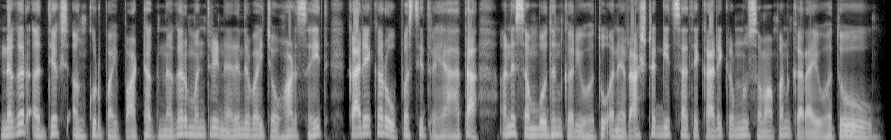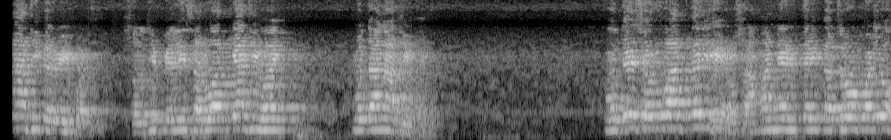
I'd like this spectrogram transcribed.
નગર અધ્યક્ષ અંકુરભાઈ પાઠક, નગર મંત્રી નરેન્દ્રભાઈ ચૌહાણ સહિત કાર્યકરો ઉપસ્થિત રહ્યા હતા અને સંબોધન કર્યું હતું અને રાષ્ટ્રગીત સાથે કાર્યક્રમનું સમાપન કરાયું હતું. કરવી પડશે સૌથી પહેલી શરૂઆત ક્યાંથી હોય? પોતાનાથી હોય. પોતે શરૂઆત કરીએ સામાન્ય રીતે કચરો પડ્યો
